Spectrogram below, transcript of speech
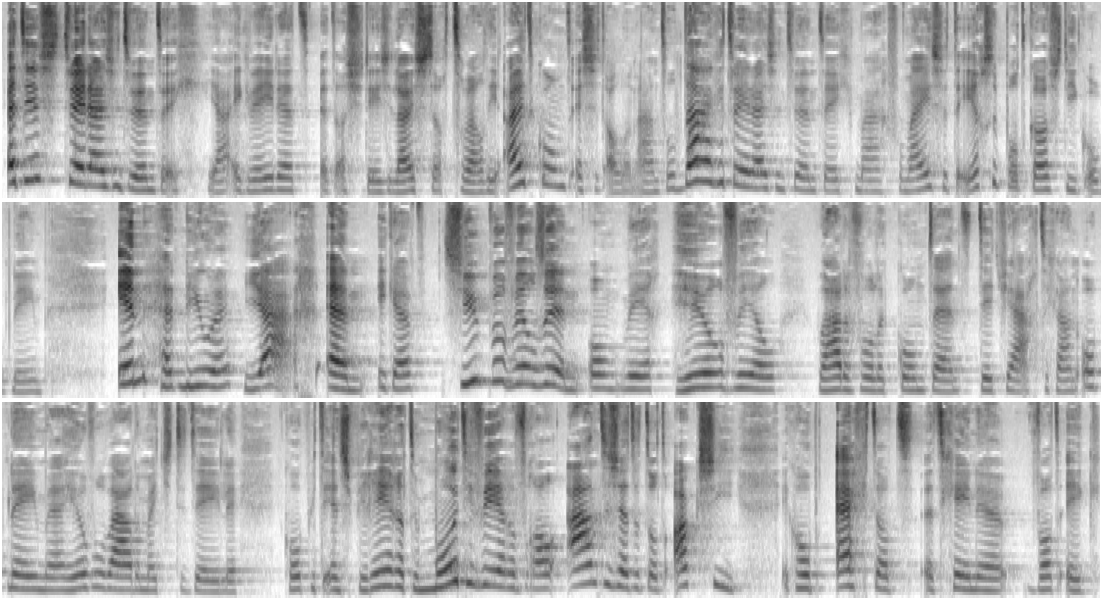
Het is 2020. Ja, ik weet het. Als je deze luistert terwijl die uitkomt, is het al een aantal dagen 2020. Maar voor mij is het de eerste podcast die ik opneem in het nieuwe jaar. En ik heb super veel zin om weer heel veel waardevolle content dit jaar te gaan opnemen. Heel veel waarde met je te delen. Ik hoop je te inspireren, te motiveren, vooral aan te zetten tot actie. Ik hoop echt dat hetgene wat ik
